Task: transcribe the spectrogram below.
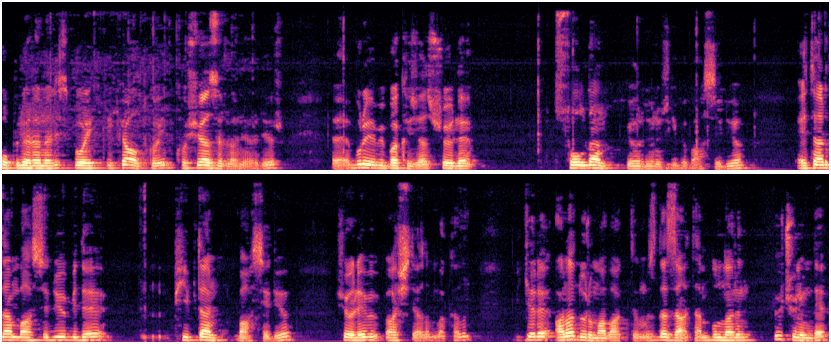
popüler analist bu iki altcoin koşuya hazırlanıyor diyor. Ee, buraya bir bakacağız. Şöyle soldan gördüğünüz gibi bahsediyor. Ether'den bahsediyor. Bir de PIP'ten bahsediyor. Şöyle bir başlayalım bakalım. Bir kere ana duruma baktığımızda zaten bunların üçünün de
